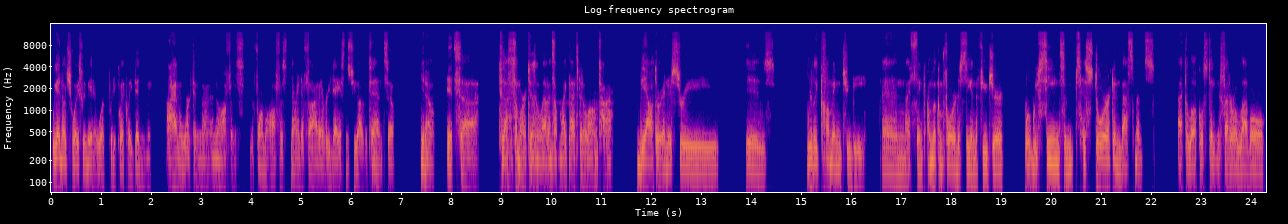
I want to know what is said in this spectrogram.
We had no choice. We made it work pretty quickly, didn't we? I haven't worked in an office, the formal office, nine to five every day since 2010. So, you know, it's uh, somewhere 2011, something like that. It's been a long time. The outdoor industry is really coming to be. And I think I'm looking forward to seeing the future. What we've seen some historic investments at the local, state, and federal level.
